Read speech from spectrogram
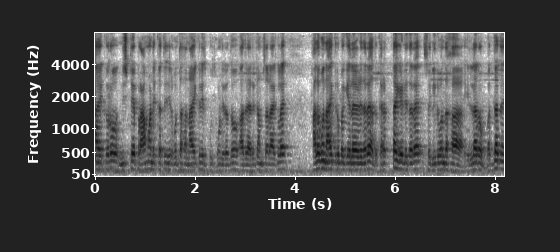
ನಾಯಕರು ನಿಷ್ಠೆ ಪ್ರಾಮಾಣಿಕತೆ ಇರುವಂತಹ ನಾಯಕರು ಇಲ್ಲಿ ಕೂತ್ಕೊಂಡಿರೋದು. ಆದರೆ ಹರಿರಾಮ್ ಸರ್ ಆಗಲೇ ಹಲವು ನಾಯಕರ ಬಗ್ಗೆ ಎಲ್ಲ ಹೇಳಿದ್ದಾರೆ. ಅದು ಕರೆಕ್ಟಾಗಿ ಹೇಳಿದ್ದಾರೆ. ಸೊ ಇಲ್ಲಿರುವಂತಹ ಎಲ್ಲರೂ ಬದ್ಧತೆ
